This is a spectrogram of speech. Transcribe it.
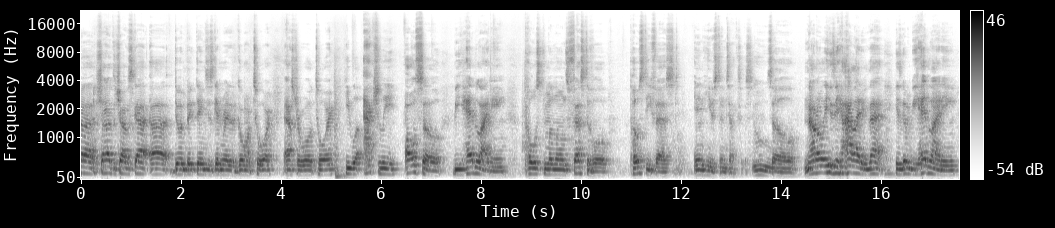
uh, shout out to Travis Scott uh, doing big things. He's getting ready to go on tour, Astro World Tour. He will actually also be headlining Post Malone's festival, Posty Fest, in Houston, Texas. So not only is he highlighting that, he's going to be headlining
